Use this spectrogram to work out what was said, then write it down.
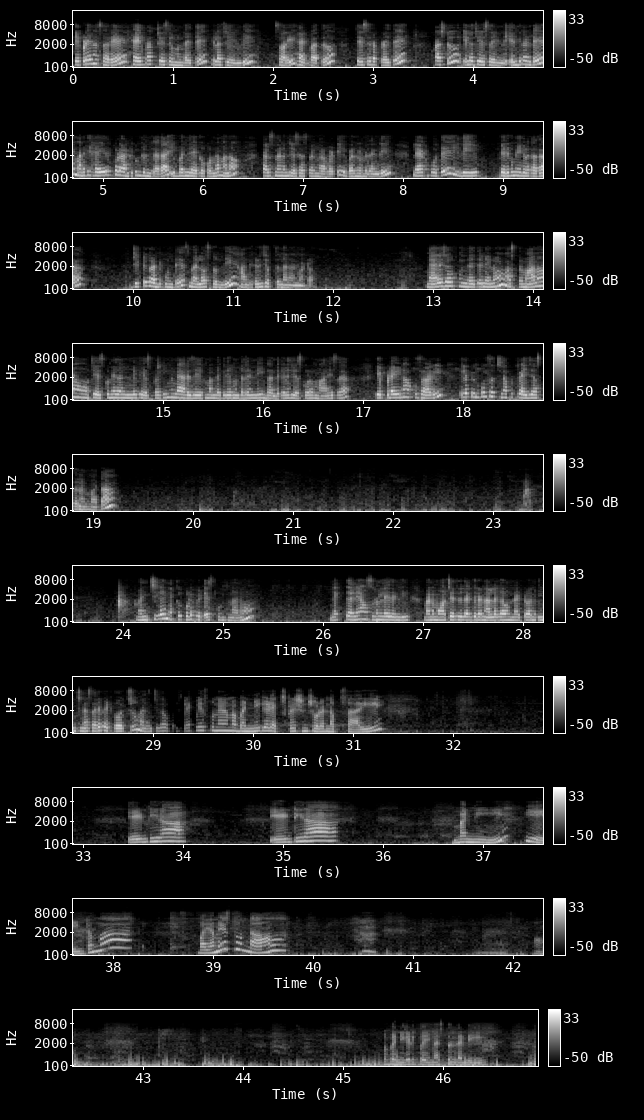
ఎప్పుడైనా సరే హెయిర్ బాత్ చేసే ముందు అయితే ఇలా చేయండి. సారీ హెయిర్ బాత్ చేసేటప్పుడు అయితే ఫస్ట్ ఇలా చేసేయండి. ఎందుకంటే మనకి హెయిర్ కూడా అంటుకుంటుంది కదా. ఇబ్బంది లేకుండా మనం తలస్నానం చేసేస్తాం కాబట్టి ఇబ్బంది ఉండదండి. లేకపోతే ఇది పెరుగు మీద కదా. జుట్టు కట్టుకుంటే స్మెల్ వస్తుంది. అందుకని చెప్తున్నాను అనమాట మ్యారేజ్ అవ్వకుండా అయితే నేను అస్తమానం చేసుకునేదాన్ని ఫేస్ ప్యాకింగ్ మ్యారేజ్ అయ్యి మన దగ్గర ఉంటుందండి ఇంక దగ్గర చేసుకోవడం మానేసా. ఎప్పుడైనా ఒకసారి ఇలా పింపుల్స్ వచ్చినప్పుడు ట్రై చేస్తానమాట మంచిగా నెక్ కూడా పెట్టేసుకుంటున్నాను. నెక్ అనే అవసరం లేదండి. మన మోచేతుల దగ్గర నల్లగా ఉన్నట్టు అనిపించినా సరే పెట్టుకోవచ్చు. మంచిగా స్పెక్ వేసుకున్నాను మా బన్నీ గడి ఎక్స్ప్రెషన్ చూడండి ఒకసారి. ఏంటిరా? ఏంటిరా? బన్నీ ఏంటమ్మా? భయమేస్తుందా? మా భయం వేస్తుందండి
